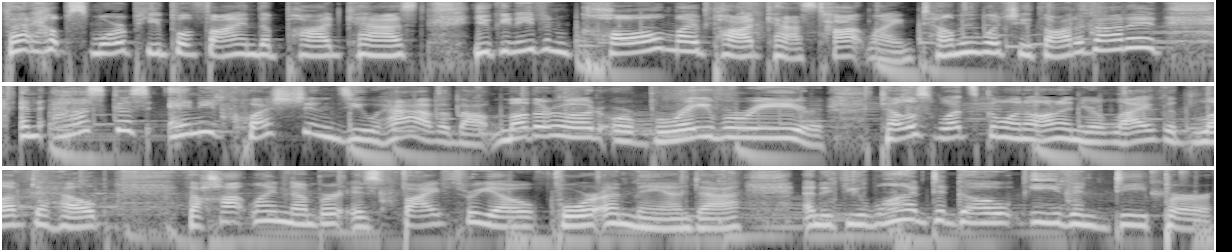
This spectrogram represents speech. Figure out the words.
That helps more people find the podcast. You can even call my podcast hotline. Tell me what you thought about it and ask us any questions you have about motherhood or bravery or tell us what's going on in your life. We'd love to help. The hotline number is 530 for Amanda. And if you want to go even deeper,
